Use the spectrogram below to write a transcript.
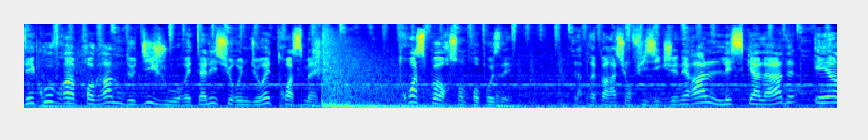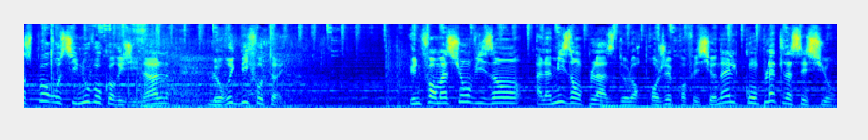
découvrent un programme de 10 jours étalé sur une durée de 3 semaines. Trois sports sont proposés. La préparation physique générale, l'escalade et un sport aussi nouveau qu'original, le rugby fauteuil. Une formation visant à la mise en place de leur projet professionnel complète la session.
